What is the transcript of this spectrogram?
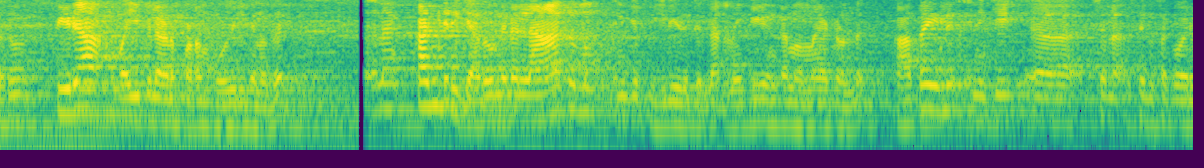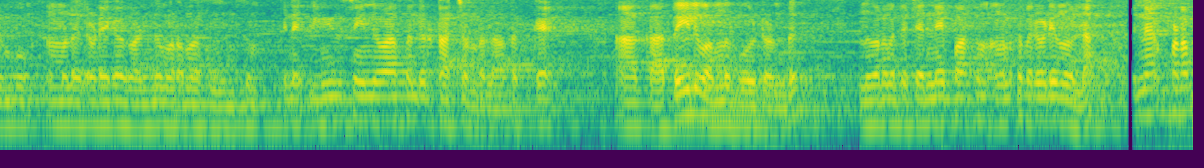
ഒരു തിര വൈബിലാണ് പടം പോയിരിക്കുന്നത്. അങ്ങനെ കണ്ടിരിക്കുക അതുകൊണ്ട് തന്നെ ലാഗൊന്നും എനിക്ക് ഫീൽ ചെയ്തിട്ടില്ല. മേക്കിംഗ് ഒക്കെ നന്നായിട്ടുണ്ട്. കഥയിൽ എനിക്ക് ചില സീൻസ് ഒക്കെ വരുമ്പോൾ നമ്മൾ എവിടെയൊക്കെ കണ്ടു മറന്ന സീൻസും പിന്നെ വിനീത് ശ്രീനിവാസന്റെ ഒരു ടച്ച് ഉണ്ടല്ലോ. അതൊക്കെ ആ കഥയിൽ വന്നു പോയിട്ടുണ്ട്. എന്ന് പറഞ്ഞ മറ്റേ ചെന്നൈ പാസം അങ്ങനത്തെ പരിപാടിയൊന്നുമില്ല. പിന്നെ പടം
